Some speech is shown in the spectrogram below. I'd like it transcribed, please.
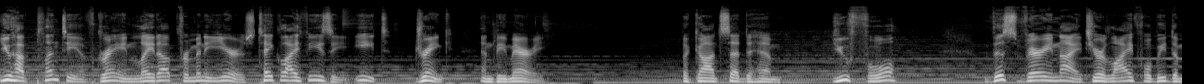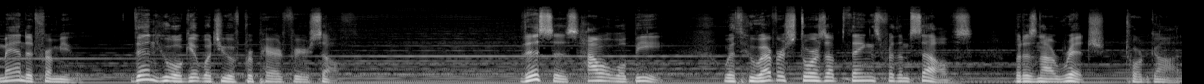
You have plenty of grain laid up for many years. Take life easy, eat, drink, and be merry. But God said to him, You fool! This very night your life will be demanded from you. Then who will get what you have prepared for yourself? This is how it will be with whoever stores up things for themselves, but is not rich toward God.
